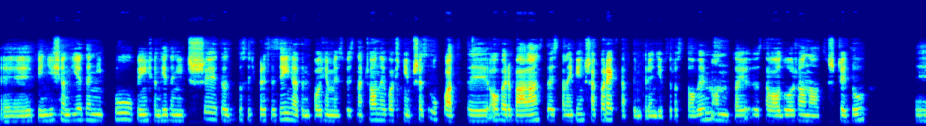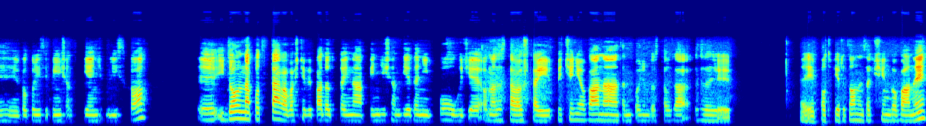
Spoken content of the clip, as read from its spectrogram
51,5, 51,3 to dosyć precyzyjna. Ten poziom jest wyznaczony właśnie przez układ y, overbalance. To jest ta największa korekta w tym trendzie wzrostowym. On tutaj została odłożona od szczytu y, w okolicy 55 blisko. Y, I dolna podstawa właśnie wypada tutaj na 51,5, gdzie ona została już tutaj wycieniowana. Ten poziom został za, potwierdzony, zaksięgowany.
